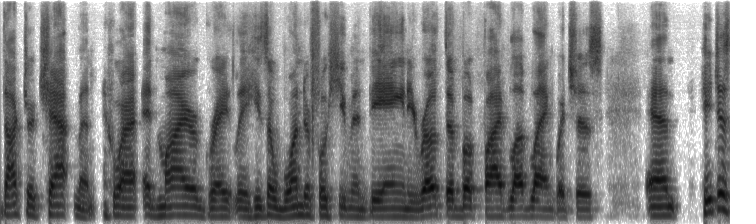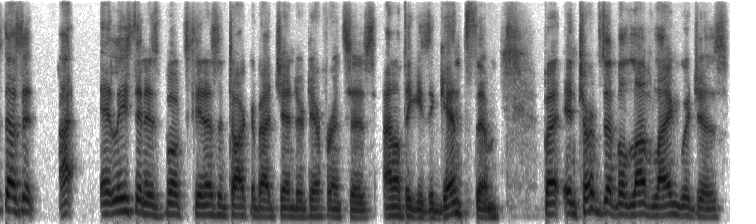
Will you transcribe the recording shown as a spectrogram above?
Dr. Chapman, who I admire greatly. He's a wonderful human being, and he wrote the book Five Love Languages. And he just doesn't, I, at least in his books, he doesn't talk about gender differences. I don't think he's against them. But in terms of the love languages,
